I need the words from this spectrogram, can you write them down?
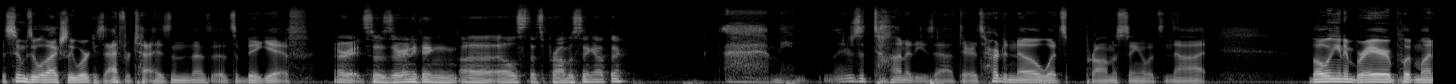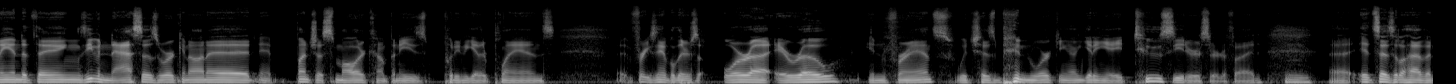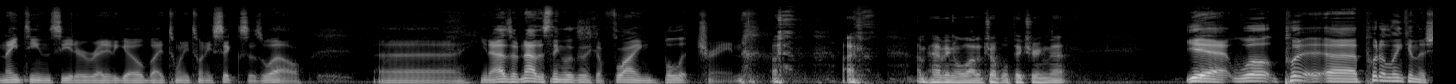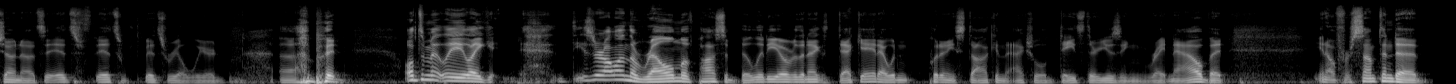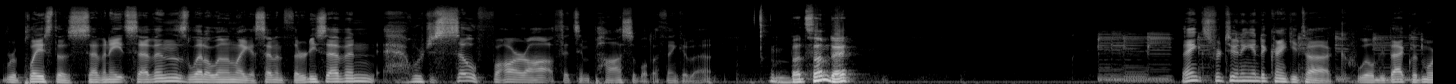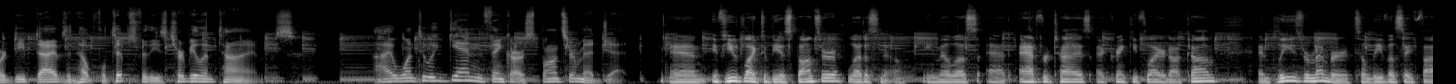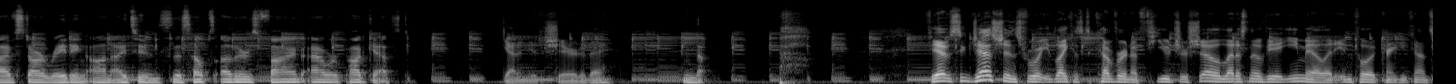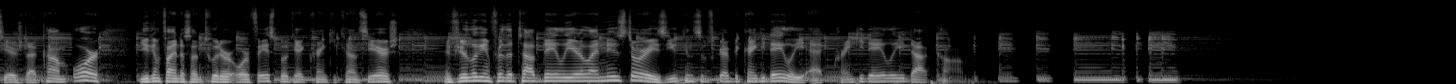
assumes it will actually work as advertised, and that's, that's a big if. All right. So, is there anything uh, else that's promising out there? I mean, there's a ton of these out there. It's hard to know what's promising and what's not. Boeing and Embraer put money into things. Even NASA's working on it. A bunch of smaller companies putting together plans. For example, there's Aura Aero in France, which has been working on getting a two seater certified. Mm. Uh, it says it'll have a 19 seater ready to go by 2026 as well. Uh, you know, as of now, this thing looks like a flying bullet train. I'm, I'm having a lot of trouble picturing that. Yeah, well, put uh, put a link in the show notes. It's it's it's real weird, uh, but ultimately, like these are all in the realm of possibility over the next decade. I wouldn't put any stock in the actual dates they're using right now, but you know, for something to replace those 787s, let alone like a 737, we're just so far off. It's impossible to think about. But someday. Thanks for tuning into Cranky Talk. We'll be back with more deep dives and helpful tips for these turbulent times. I want to again thank our sponsor, MedJet. And if you'd like to be a sponsor, let us know. Email us at advertise at crankyflier.com. And please remember to leave us a five star rating on iTunes. This helps others find our podcast. Got any to share today? No. If you have suggestions for what you'd like us to cover in a future show, let us know via email at info at crankyconcierge.com or you can find us on Twitter or Facebook at Cranky Concierge. And if you're looking for the top daily airline news stories, you can subscribe to Cranky Daily at crankydaily.com.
